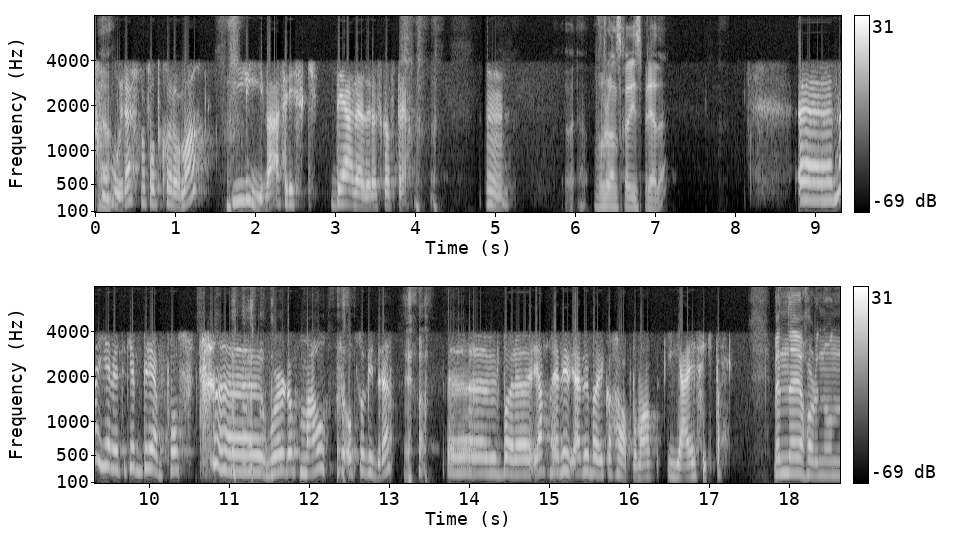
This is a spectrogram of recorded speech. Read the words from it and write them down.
Tore har fått korona. Live er frisk. Det er det dere skal spre. Mm. Hvordan skal de spre det? Uh, nei, jeg vet ikke. Brevpost, uh, word of mouth osv. Ja. Uh, bare, ja, jeg, vil, jeg vil bare ikke ha på meg at jeg fikk det. Men uh, har du noen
